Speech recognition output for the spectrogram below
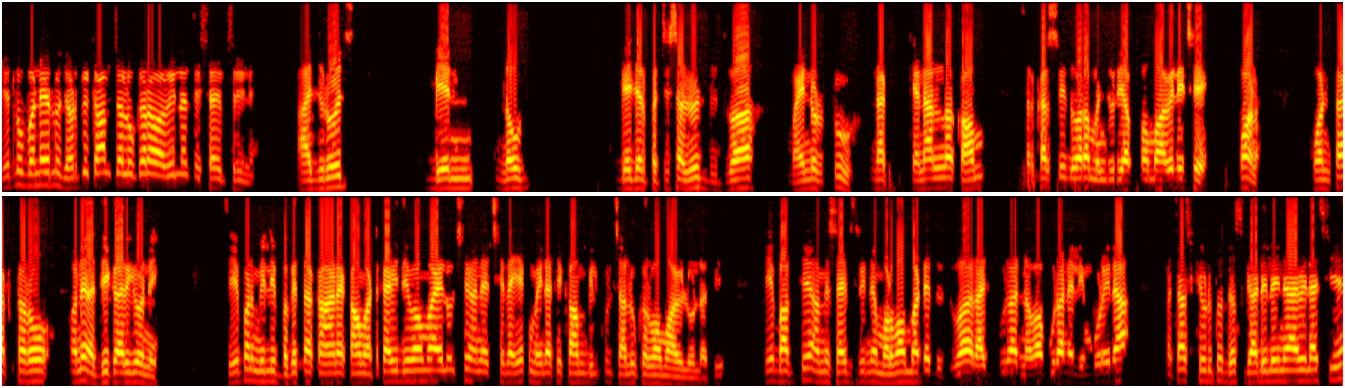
જેટલું બને એટલું ઝડપી કામ ચાલુ કરાવવા વિનંતી સાહેબશ્રીને આજરોજ બે નવ બે હજાર પચીસના રોજ દુધવા માઇનોર ટુ ના કેનાલના કામ સરકારશ્રી દ્વારા મંજૂરી આપવામાં આવેલી છે. પણ કોન્ટ્રાક્ટરો અને અધિકારીઓને જે પણ મિલી ભગતના કારણે કામ અટકાવી દેવામાં આવેલું છે અને છેલ્લા એક મહિનાથી કામ બિલકુલ ચાલુ કરવામાં આવેલું નથી. તે બાબતે અમે સાહેબશ્રીને મળવા માટે દુધવા, રાજપુરા, નવાપુરા અને લીંબોડીના પચાસ ખેડૂતો દસ ગાડી લઈને આવેલા છીએ.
